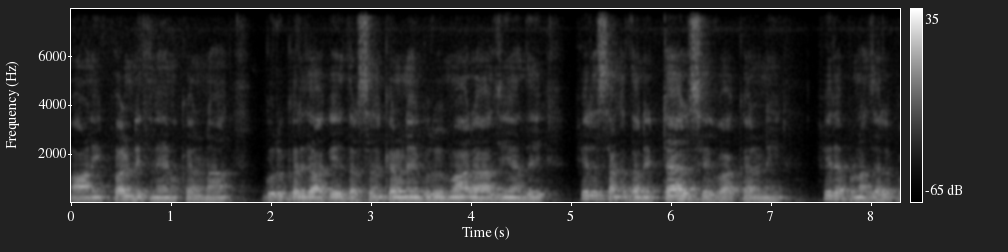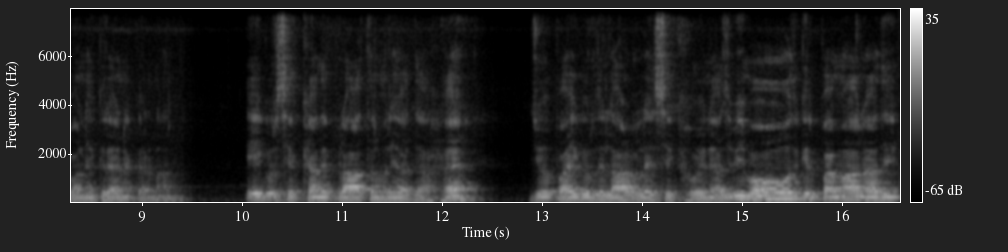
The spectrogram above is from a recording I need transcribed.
ਪਾਣੀ ਪੜ੍ਹ ਨਿਤਨੇਮ ਕਰਨਾ, ਗੁਰੂ ਘਰ ਜਾ ਕੇ ਦਰਸ਼ਨ ਕਰਨੇ, ਗੁਰੂ ਮਹਾਰਾਜ ਜੀਆਂ ਦੇ ਫਿਰ ਸੰਗਤਾਂ ਨੇ ਟਹਿਲ ਸੇਵਾ ਕਰਨੀ, ਫਿਰ ਆਪਣਾ ਜਲ ਪਾਣੀ ਗ੍ਰਹਿਣ ਕਰਨਾ। ਇਹ ਗੁਰਸਿੱਖਾਂ ਦੇ ਪ੍ਰਾਤਨ ਮਰਿਆਦਾ ਹੈ, ਜੋ ਭਾਈ ਗੁਰੂ ਦੇ ਲਾਡਲੇ ਸਿੱਖ ਹੋਏ ਨੇ। ਅੱਜ ਵੀ ਬਹੁਤ ਕਿਰਪਾ ਮਹਾਰਾਜ ਦੀ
